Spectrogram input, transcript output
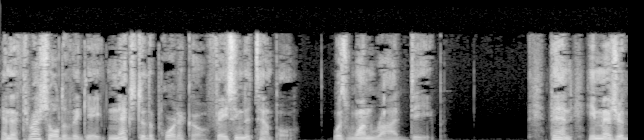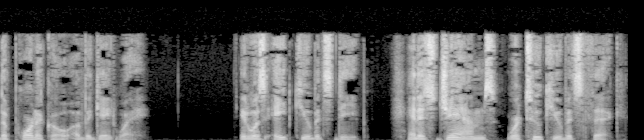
And the threshold of the gate next to the portico facing the temple was one rod deep. Then he measured the portico of the gateway. It was 8 cubits deep and its jambs were 2 cubits thick.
